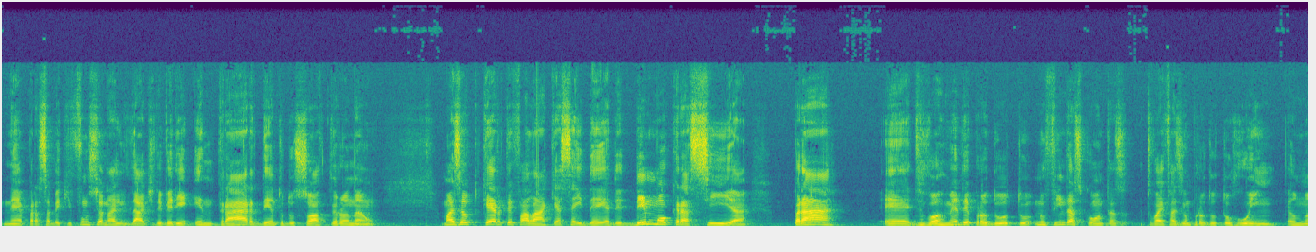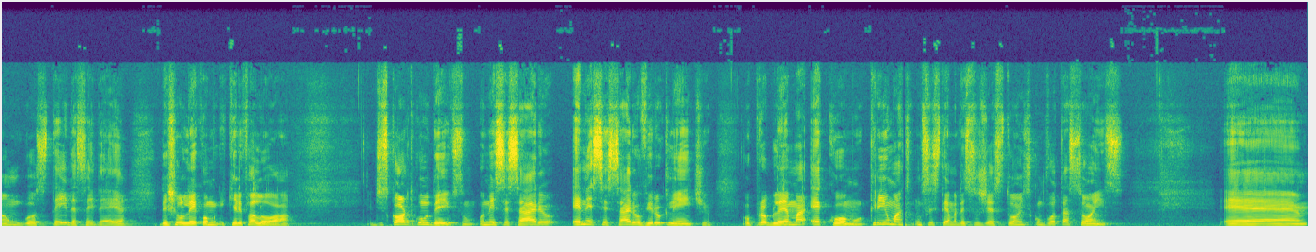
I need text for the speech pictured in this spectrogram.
né, para saber que funcionalidade deveria entrar dentro do software ou não. Mas eu quero te falar que essa ideia de democracia para é, desenvolvimento de produto, no fim das contas, tu vai fazer um produto ruim. Eu não gostei dessa ideia. Deixa eu ler como que ele falou, ó. Discordo com o Davidson. O necessário é necessário ouvir o cliente. O problema é como cria uma, um sistema de sugestões com votações. É,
